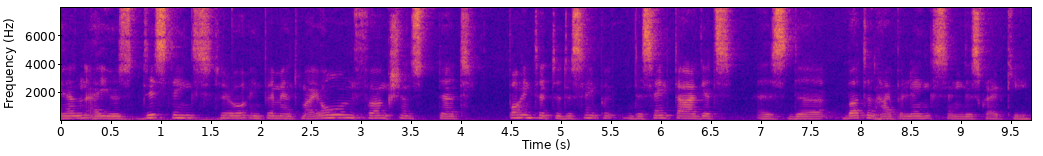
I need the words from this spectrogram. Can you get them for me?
And I use these things to implement my own functions that pointed to the same, the same targets as the button hyperlinks and describe key.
